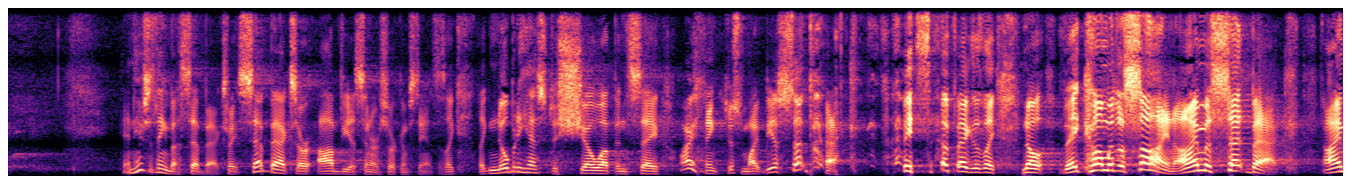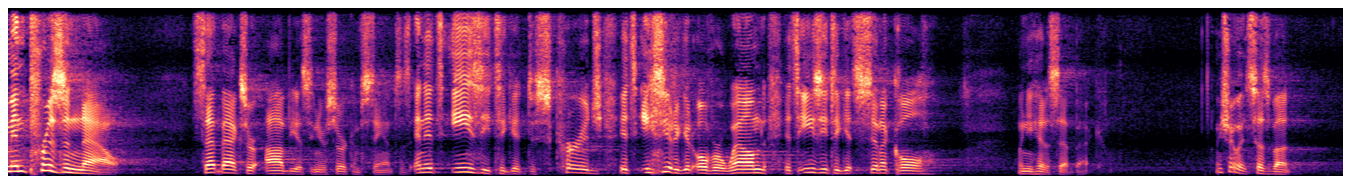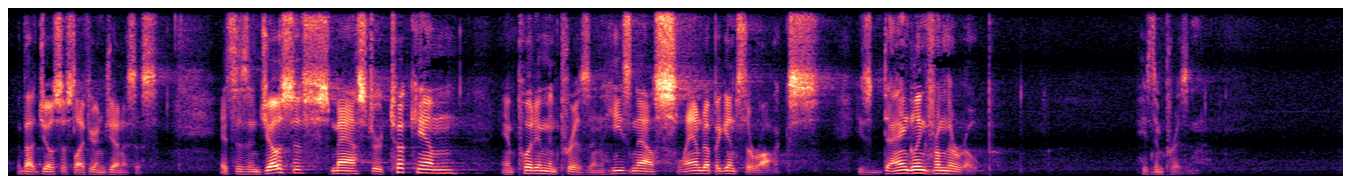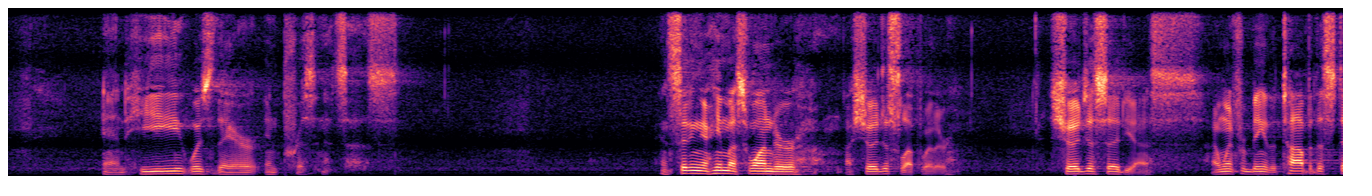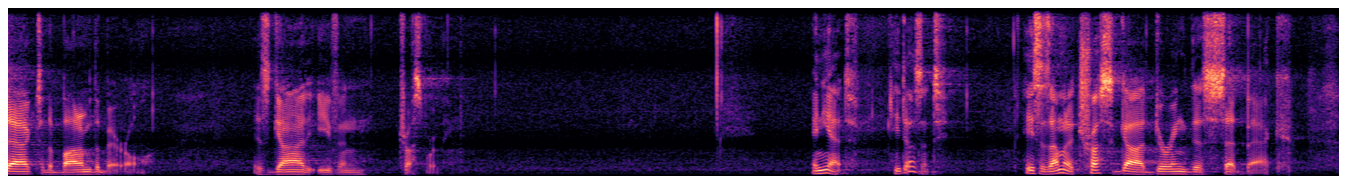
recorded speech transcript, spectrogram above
And here's the thing about setbacks, right? Setbacks are obvious in our circumstances. Like, like nobody has to show up and say, I think this might be a setback. Mean, setbacks is like, no, they come with a sign. I'm a setback. I'm in prison now. Setbacks are obvious in your circumstances. And it's easy to get discouraged. It's easier to get overwhelmed. It's easy to get cynical when you hit a setback. Let me show you what it says about, about Joseph's life here in Genesis. It says, And Joseph's master took him and put him in prison. He's now slammed up against the rocks, he's dangling from the rope. He's in prison. And he was there in prison, it says. And sitting there, he must wonder I should have just slept with her. Should have just said yes. I went from being at the top of the stack to the bottom of the barrel. Is God even trustworthy? And yet, he doesn't. He says, I'm going to trust God during this setback.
